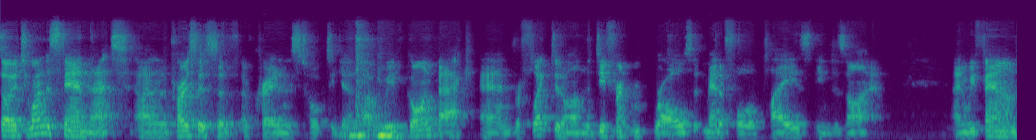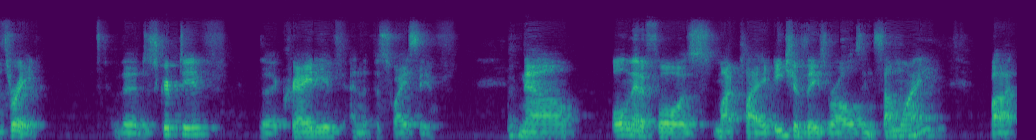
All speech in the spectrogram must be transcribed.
So to understand that, uh, in the process of, of, creating this talk together, we've gone back and reflected on the different roles that metaphor plays in design. And we found three, the descriptive, the creative, and the persuasive. Now, all metaphors might play each of these roles in some way, but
